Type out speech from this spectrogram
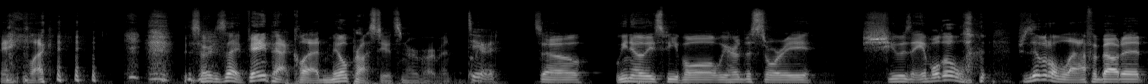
fanny pack. it's hard to say. Fanny pack clad male prostitutes in her apartment. Dude. So we know these people. We heard the story. She was able to she was able to laugh about it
